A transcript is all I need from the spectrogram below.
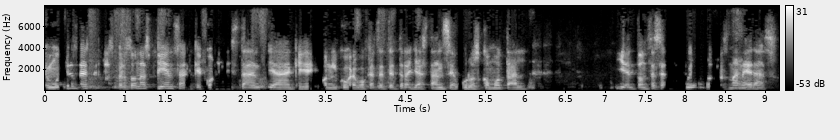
muchas veces las personas piensan que con la distancia, que con el cubrebocas, etcétera, ya están seguros como tal y entonces se cuidan de otras maneras.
